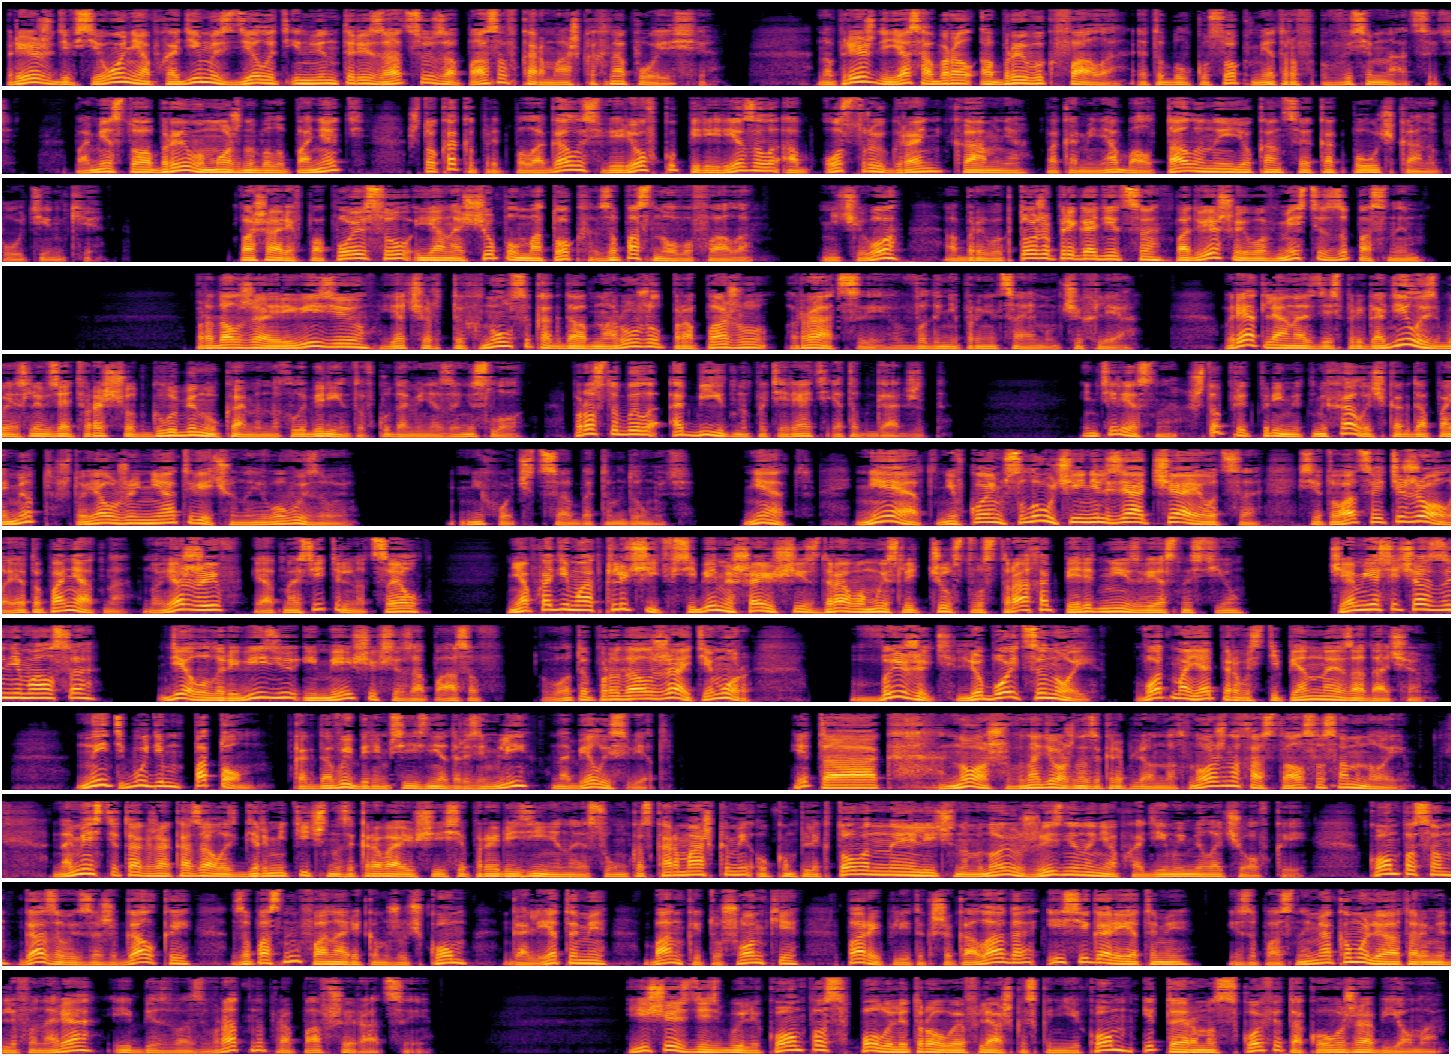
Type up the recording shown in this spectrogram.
Прежде всего необходимо сделать инвентаризацию запасов в кармашках на поясе. Но прежде я собрал обрывок фала, это был кусок метров в 18. По месту обрыва можно было понять, что, как и предполагалось, веревку перерезала об острую грань камня, пока меня болтало на ее конце, как паучка на паутинке. Пошарив по поясу, я нащупал моток запасного фала. Ничего, обрывок тоже пригодится, подвешу его вместе с запасным. Продолжая ревизию, я чертыхнулся, когда обнаружил пропажу рации в водонепроницаемом чехле. Вряд ли она здесь пригодилась бы, если взять в расчет глубину каменных лабиринтов, куда меня занесло. Просто было обидно потерять этот гаджет. Интересно, что предпримет Михалыч, когда поймет, что я уже не отвечу на его вызовы? Не хочется об этом думать. Нет, нет, ни в коем случае нельзя отчаиваться. Ситуация тяжелая, это понятно, но я жив и относительно цел. Необходимо отключить в себе мешающие здраво мыслить чувство страха перед неизвестностью. Чем я сейчас занимался? Делал ревизию имеющихся запасов. Вот и продолжай, Тимур. Выжить любой ценой. Вот моя первостепенная задача. Ныть будем потом, когда выберемся из недр земли на белый свет. Итак, нож в надежно закрепленных ножнах остался со мной. На месте также оказалась герметично закрывающаяся прорезиненная сумка с кармашками, укомплектованная лично мною жизненно необходимой мелочевкой. Компасом, газовой зажигалкой, запасным фонариком-жучком, галетами, банкой тушенки, парой плиток шоколада и сигаретами, и запасными аккумуляторами для фонаря и безвозвратно пропавшей рации. Еще здесь были компас, полулитровая фляжка с коньяком и термос с кофе такого же объема.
